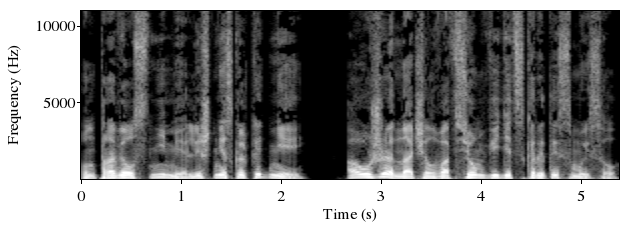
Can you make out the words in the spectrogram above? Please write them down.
Он провел с ними лишь несколько дней, а уже начал во всем видеть скрытый смысл.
